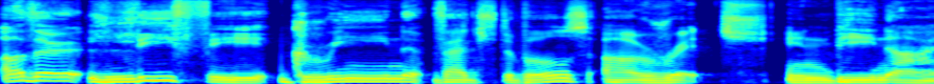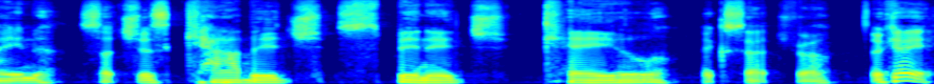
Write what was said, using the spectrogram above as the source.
other leafy green vegetables are rich in B9, such as cabbage, spinach, kale, etc. Okay,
